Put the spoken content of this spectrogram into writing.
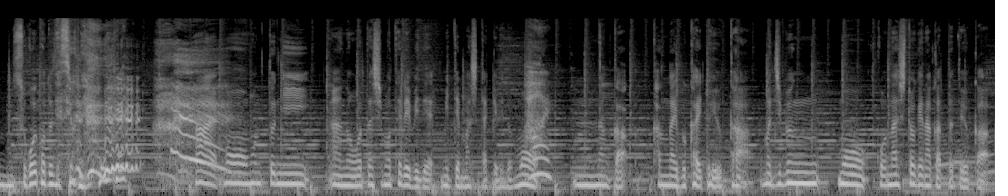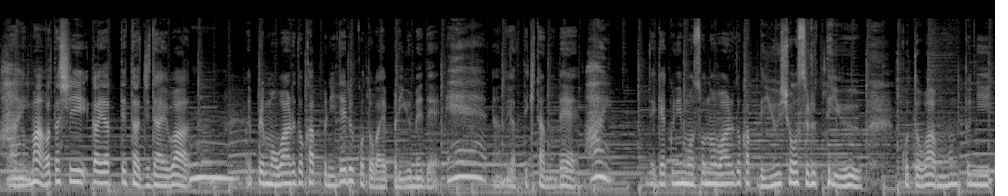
うん、すごいことですよね。はいもう本当にあの私もテレビで見てましたけれども、はい、うん、なんか感慨深いというか、まあ、自分もこう成し遂げなかったというか、はい、あのまあ、私がやってた時代はやっぱりもうワールドカップに出ることがやっぱり夢で、えー、あのやってきたので。はいで逆にもうそのワールドカップで優勝するっていうことはもう本当に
